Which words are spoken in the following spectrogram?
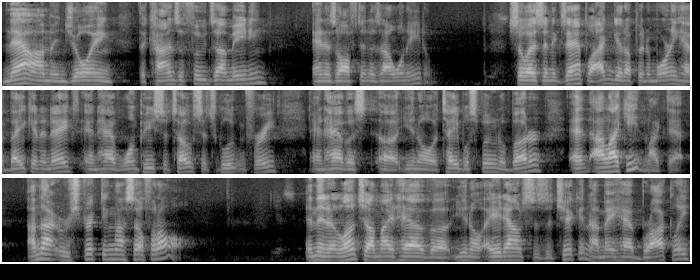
Now I'm enjoying the kinds of foods I'm eating and as often as I want to eat them. So, as an example, I can get up in the morning, have bacon and eggs, and have one piece of toast that's gluten free, and have a uh, you know a tablespoon of butter, and I like eating like that. I'm not restricting myself at all. And then at lunch, I might have, uh, you know, eight ounces of chicken. I may have broccoli.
